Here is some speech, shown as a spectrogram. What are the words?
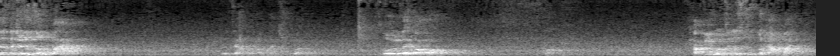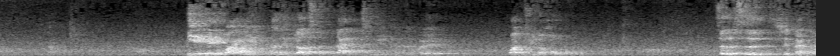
真的就是这么慢，就这样慢慢出来，所以在搞。哦，他比我这个速度还要慢，你也可以快一点，但是不要承担今年可能会弯曲的后果。这个是现代种，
